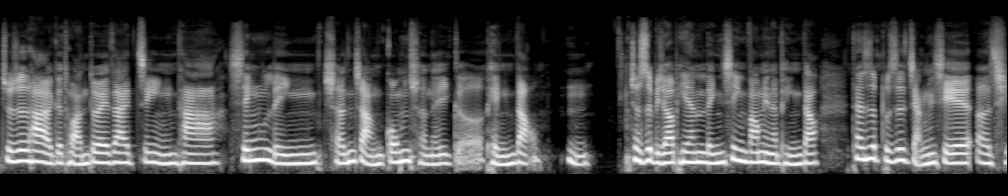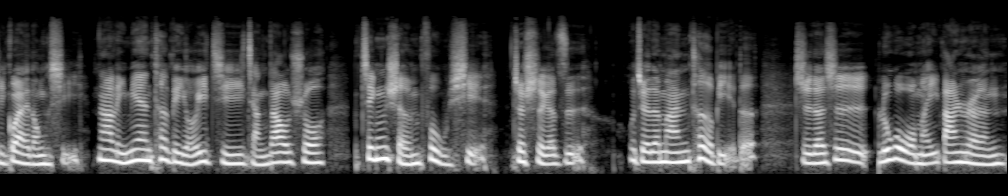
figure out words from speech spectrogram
就是他有一个团队在经营他心灵成长工程的一个频道，嗯，就是比较偏灵性方面的频道，但是不是讲一些呃奇怪的东西。那里面特别有一集讲到说精神腹泻这四个字。我觉得蛮特别的，指的是如果我们一般人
